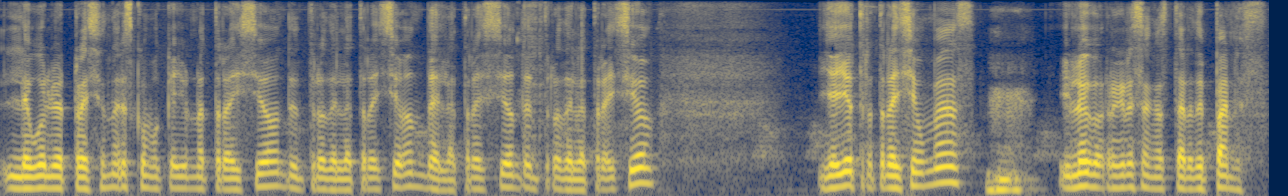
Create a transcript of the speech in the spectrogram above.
le vuelve a traicionar. Es como que hay una traición dentro de la traición, de la traición dentro de la traición y hay otra traición más y luego regresan a estar de panas.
